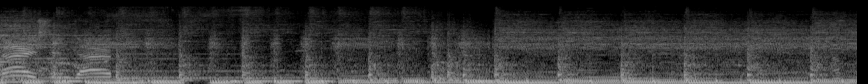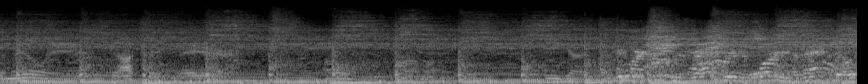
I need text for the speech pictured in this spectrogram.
Carson Darby. Up the middle and nothing there. Oh, mama. He got Two Martinez, Bradford, and Warren in the backfield.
